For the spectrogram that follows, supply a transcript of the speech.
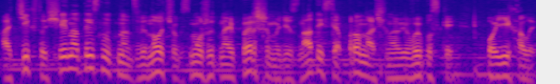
А ті, хто ще й натиснуть на дзвіночок, зможуть найпершими дізнатися про наші нові випуски. Поїхали!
